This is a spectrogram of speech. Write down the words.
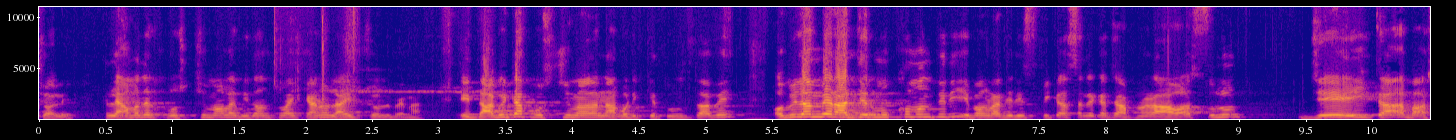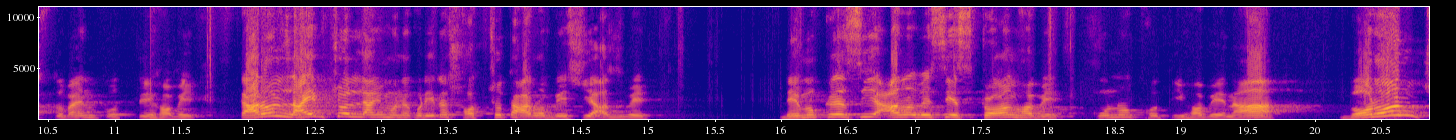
চলে। তাহলে আমাদের পশ্চিমবাংলা বিধানসভায় কেন লাইভ চলবে না? এই দাবিটা পশ্চিমবাংলার নাগরিককে তুলতে হবে। অবিলম্বে রাজ্যের মুখ্যমন্ত্রী এবং রাজ্যের স্পিকার স্যারের কাছে আপনারা আওয়াজ তুলুন যে এইটা বাস্তবায়ন করতে হবে। কারণ লাইভ চললে আমি মনে করি এটা স্বচ্ছতা আরও বেশি আসবে। ডেমোক্রেসি আরও বেশি স্ট্রং হবে, কোনো ক্ষতি হবে না। বরঞ্চ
